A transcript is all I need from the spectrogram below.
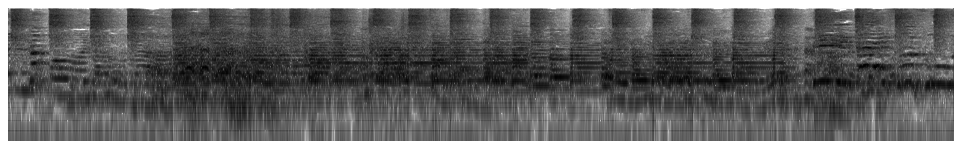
本人啊！历代说书为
